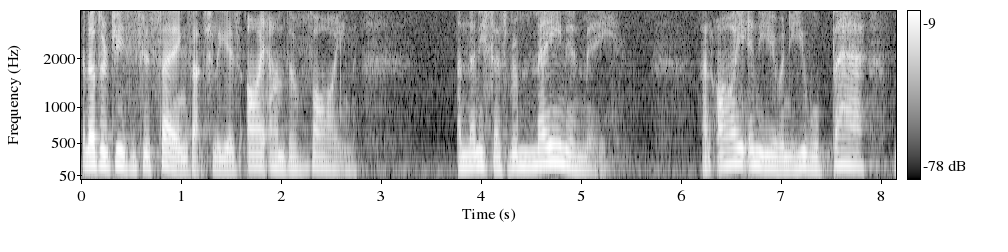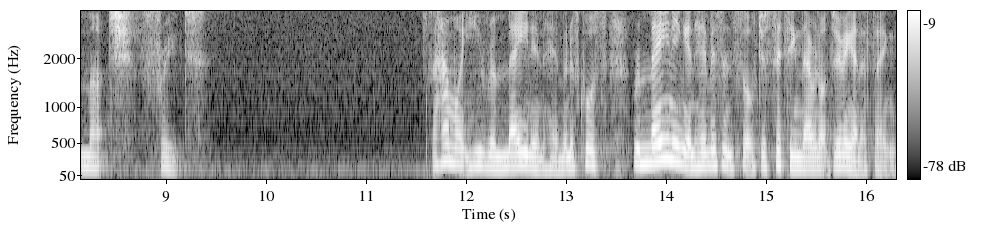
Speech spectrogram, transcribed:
Another of Jesus' sayings actually is, I am the vine. And then he says, Remain in me, and I in you, and you will bear much fruit. So, how might you remain in him? And of course, remaining in him isn't sort of just sitting there and not doing anything,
